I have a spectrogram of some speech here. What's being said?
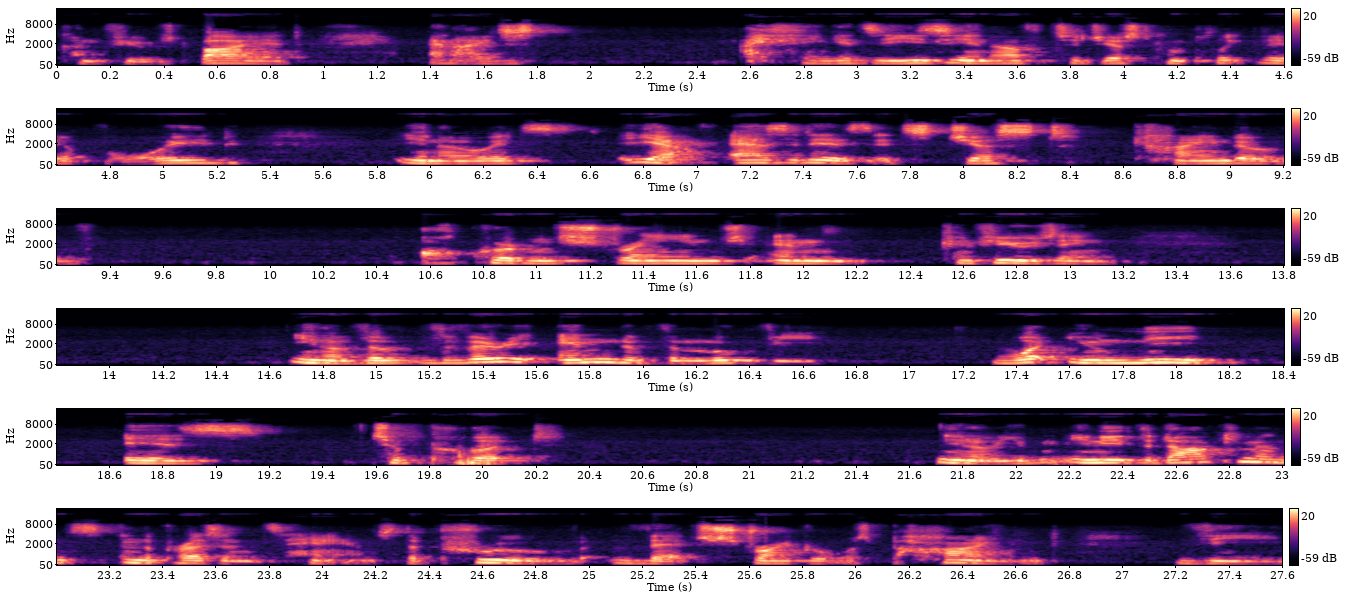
confused by it, and I just I think it's easy enough to just completely avoid. You know, it's yeah, as it is, it's just kind of awkward and strange and confusing. You know, the, the very end of the movie, what you need is to put, you know, you, you need the documents in the president's hands that prove that Stryker was behind the,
